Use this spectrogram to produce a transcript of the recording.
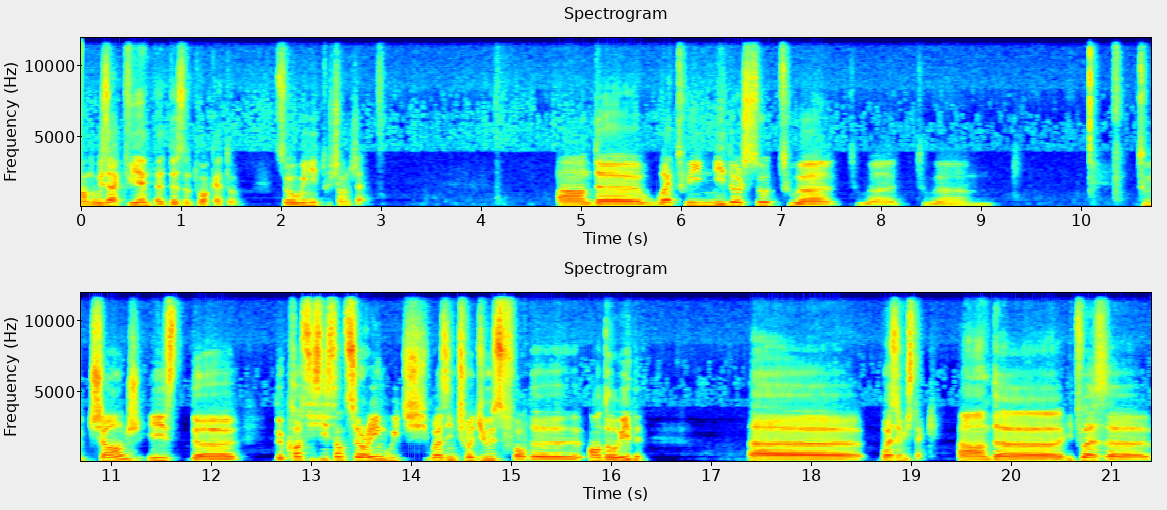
and with ArcVM that doesn't work at all. So we need to change that. And uh, what we need also to uh, to uh, to um, to change is the the cross-CC sensoring, which was introduced for the Android, uh, was a mistake, and uh, it was uh,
